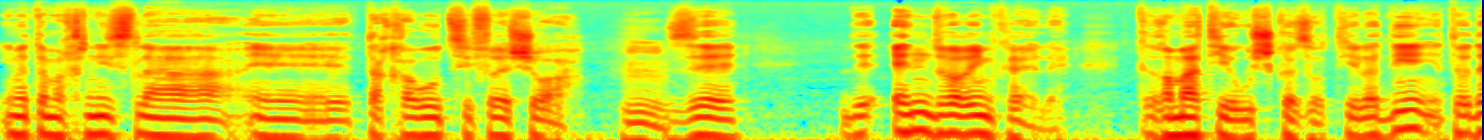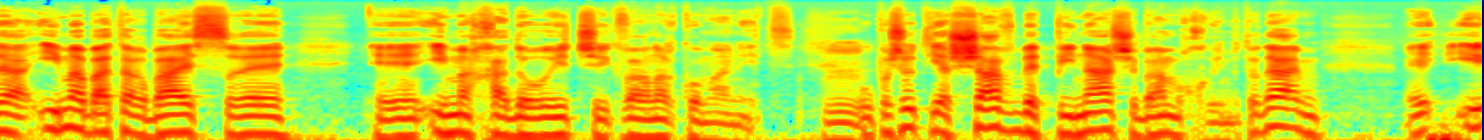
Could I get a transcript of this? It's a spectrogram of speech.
אם אתה מכניס לתחרות ספרי שואה. Mm. זה, זה, אין דברים כאלה, רמת ייאוש כזאת. ילדים, אתה יודע, אימא בת 14, אה, אימא חד-הורית שהיא כבר נרקומנית. Mm. הוא פשוט ישב בפינה שבה מוכרים. אתה יודע, הם, אה, אה,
